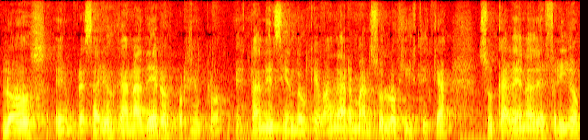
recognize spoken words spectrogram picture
Los empresarios ganaderos, por ejemplo, están diciendo que van a armar su logística, su cadena de frío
